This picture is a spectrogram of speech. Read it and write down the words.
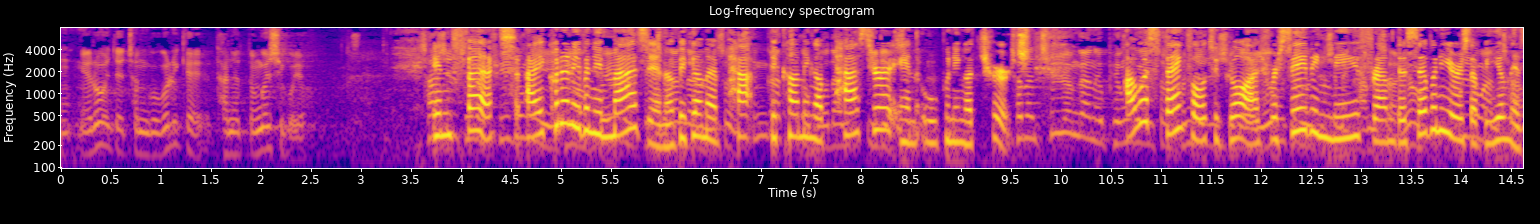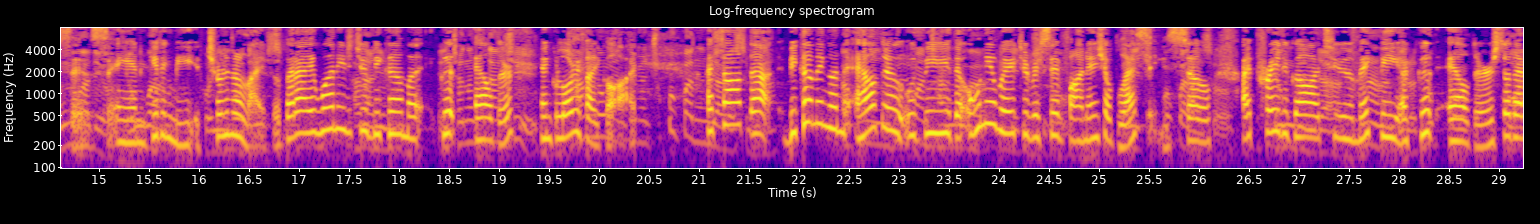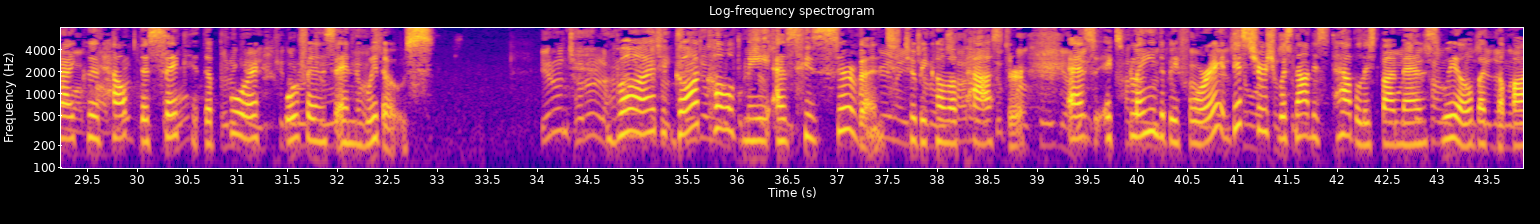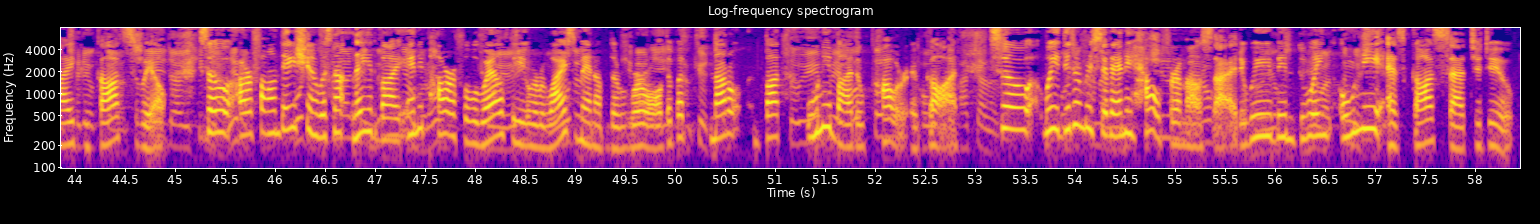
In fact, I couldn't even imagine become a pa- becoming a pastor and opening a church. I was thankful to God for saving me from the seven years of illnesses and giving me eternal life. But I wanted to become a good elder and glorify God. I thought that becoming an elder would be the only way to receive financial blessings. So I prayed to God to make me a good elder so that I could help the sick, the poor, orphans, and widows. But God called me as His servant to become a pastor. As explained before, this church was not established by man's will, but by God's will. So our foundation was not laid by any powerful, wealthy, or wise man of the world, but not, but only by the power of God. So we didn't receive any help from outside. We've been doing only as God said to do.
